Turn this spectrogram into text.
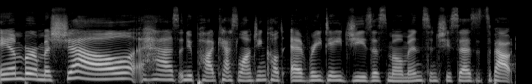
Amber Michelle has a new podcast launching called Everyday Jesus Moments. And she says it's about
